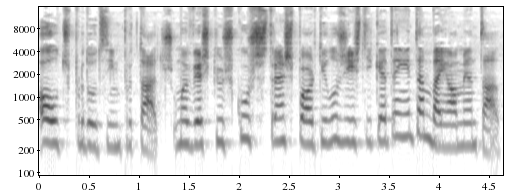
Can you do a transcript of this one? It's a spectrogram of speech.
outros produtos importados, uma vez que os custos de transporte e logística têm também aumentado.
